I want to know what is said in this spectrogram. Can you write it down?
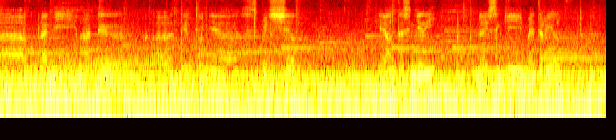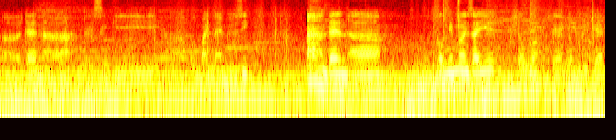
uh, kumpulan ni ada uh, dia punya special yang tersendiri dari segi material uh, dan uh, dari segi uh, permainan muzik. Dan uh, komitmen saya insyaallah saya akan berikan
